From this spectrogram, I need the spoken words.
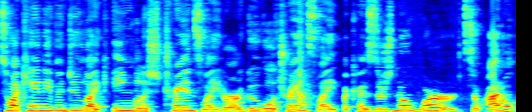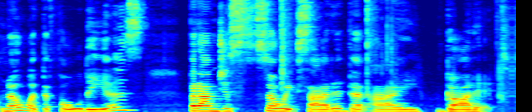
So I can't even do like English translate or Google Translate because there's no words. So I don't know what the fold is but I'm just so excited that I got it.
